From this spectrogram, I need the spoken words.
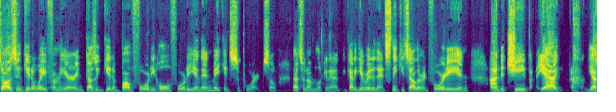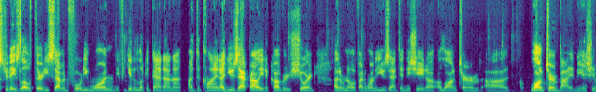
doesn't get away from here and doesn't get above 40, hold 40, and then make it support. So that's what I'm looking at. Got to get rid of that sneaky seller at 40 and on the cheap. Yeah, yesterday's low 37.41. If you get a look at that on a, a decline, I'd use that probably to cover short. I don't know if I'd want to use that to initiate a, a long term, uh, long term buy in the issue.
